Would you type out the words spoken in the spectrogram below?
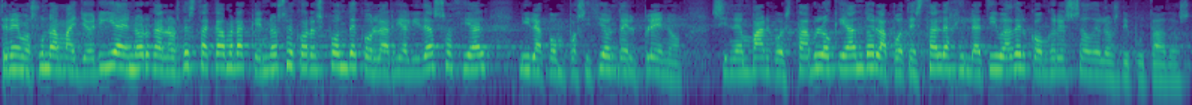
Tenemos una mayoría en órganos de esta Cámara que no se corresponde con la realidad social ni la composición del Pleno. Sin embargo, está bloqueando la potestad legislativa del Congreso de los Diputados.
